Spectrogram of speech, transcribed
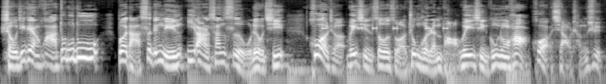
手机电话嘟嘟嘟，拨打四零零一二三四五六七，或者微信搜索“中国人保”微信公众号或小程序，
